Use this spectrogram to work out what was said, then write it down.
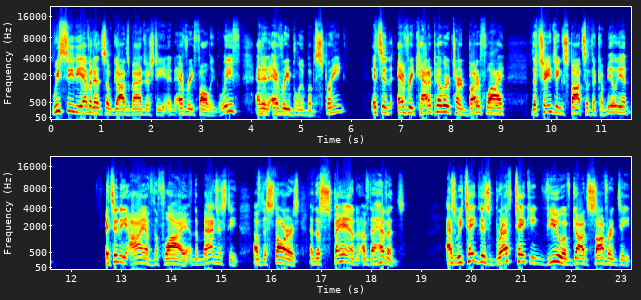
We see the evidence of God's majesty in every falling leaf and in every bloom of spring. It's in every caterpillar turned butterfly, the changing spots of the chameleon. It's in the eye of the fly and the majesty of the stars and the span of the heavens. As we take this breathtaking view of God's sovereignty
